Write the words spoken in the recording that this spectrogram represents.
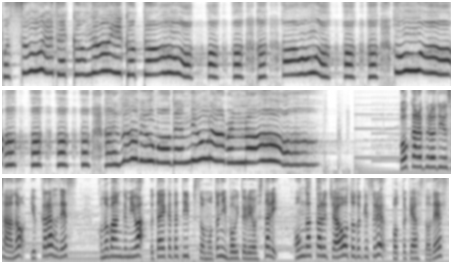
忘れてくないこと I love you more than you ever know ボーカルプロデューサーのユッカラフですこの番組は歌い方 Tips をもとにボイトレをしたり音楽カルチャーをお届けするポッドキャストです。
